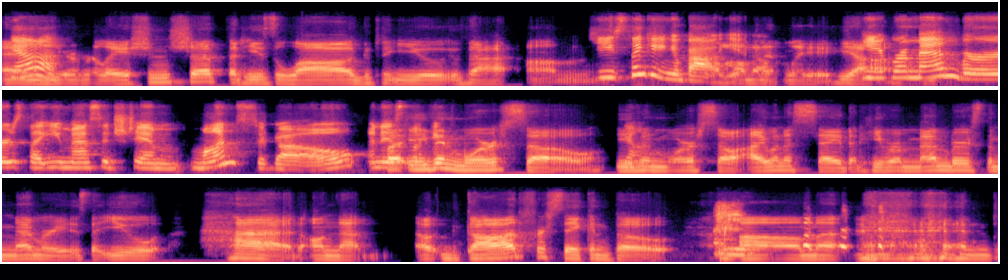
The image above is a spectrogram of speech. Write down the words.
and Yeah. your relationship that he's logged you that um He's thinking about you. Yeah. He remembers that you messaged him months ago, and but like, even more so Yeah. even more so i want to say that he remembers the memories that you had on that uh, god forsaken boat um and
